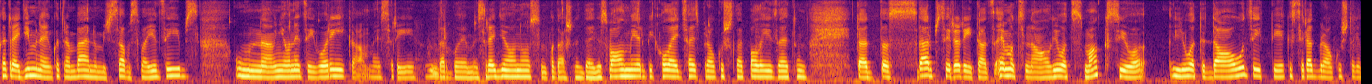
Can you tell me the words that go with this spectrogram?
katrai ģimenei un katram bērnam ir savas vajadzības, un viņi jau nedzīvo Rīgā. Mēs arī darbojamies reģionos, un pagājušajā nedēļā uz Valmieru bija kolēģis aizbraukuši, lai palīdzētu. Tad tas darbs ir arī tāds emocionāli ļoti smags, jo ļoti daudzi tie, kas ir atbraukuši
